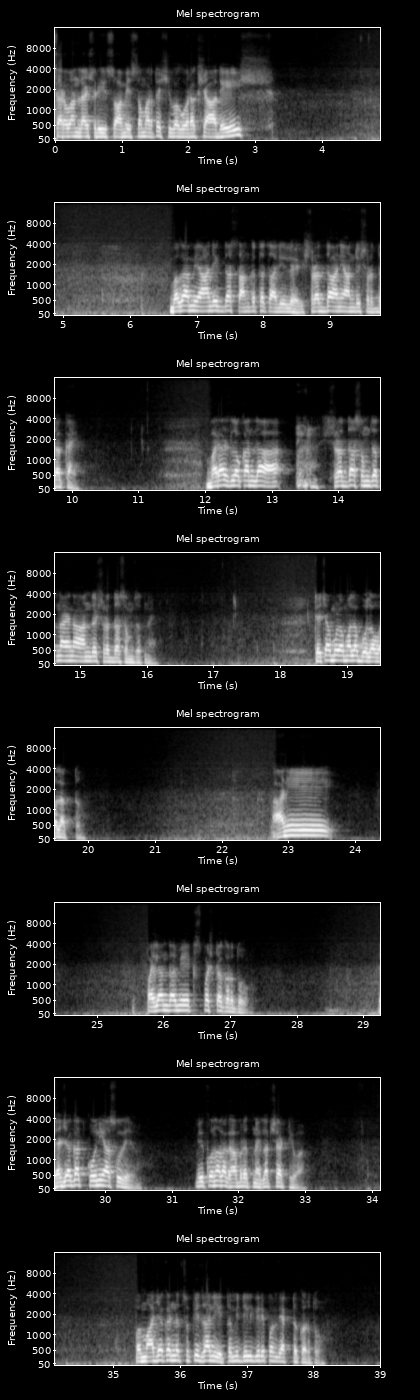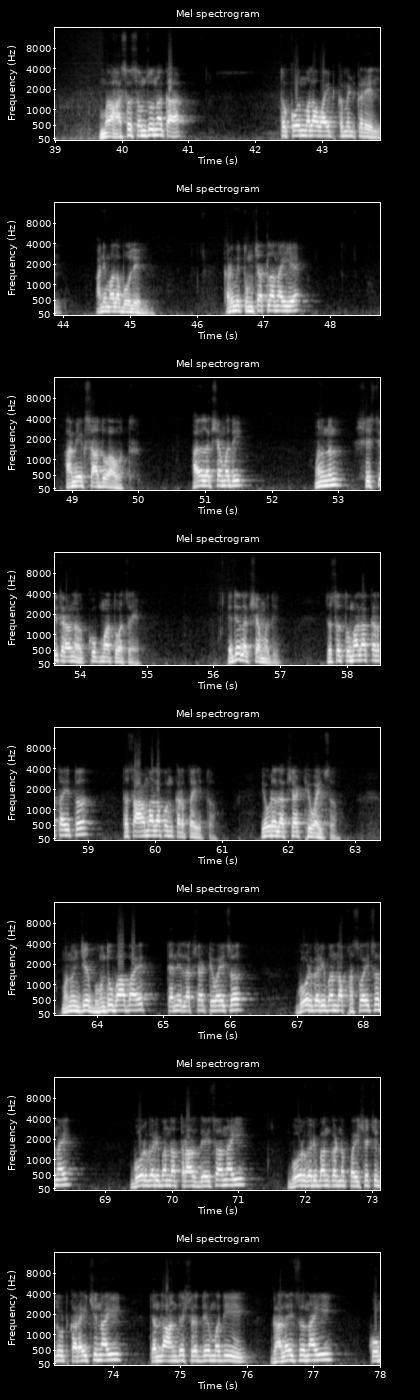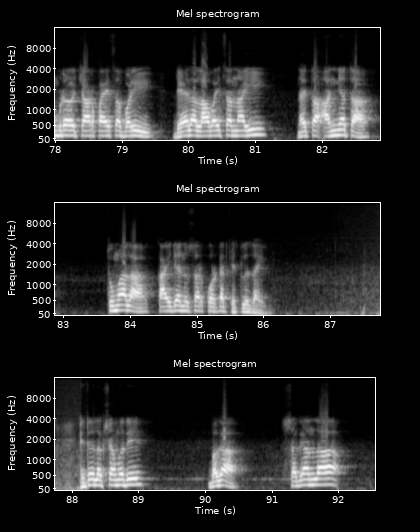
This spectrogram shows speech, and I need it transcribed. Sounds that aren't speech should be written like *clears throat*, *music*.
सर्वांना श्री स्वामी समर्थ शिवगोरक्ष आदेश. बघा मी अनेकदा सांगतच आलेलो आहे श्रद्धा आणि अंधश्रद्धा काय? बऱ्याच लोकांना *clears throat* श्रद्धा समजत नाही ना अंधश्रद्धा समजत नाही. त्याच्यामुळं मला बोलावं लागतं. आणि पहिल्यांदा मी एक स्पष्ट करतो या जगात कोणी असू दे. मी कोणाला घाबरत नाही लक्षात ठेवा. पण माझ्याकडनं चुकी झाली तर मी दिलगिरी पण व्यक्त करतो. मग असं समजू नका तर कोण मला वाईट कमेंट करेल आणि मला बोलेल. कारण मी तुमच्यातला नाही आहे आम्ही एक साधू आहोत. आलं लक्षामध्ये? म्हणून शिस्तीत राहणं खूप महत्त्वाचं आहे. येते लक्षामध्ये. जसं तुम्हाला करता येतं तसं आम्हाला पण करता येतं. एवढं लक्षात ठेवायचं. म्हणून जे भोंदू बाबा आहेत त्यांनी लक्षात ठेवायचं. गोरगरिबांना फसवायचं नाही. गोरगरिबांना त्रास द्यायचा नाही. गोरगरिबांकडनं पैशाची लूट करायची नाही. त्यांना अंधश्रद्धेमध्ये घालायचं नाही. कोंबडं चार पायाचा बळी द्यायला लावायचा नाही. नाहीतर अन्यथा तुम्हाला कायद्यानुसार कोर्टात घेतलं जाईल. इथे लक्षामध्ये बघा सगळ्यांना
